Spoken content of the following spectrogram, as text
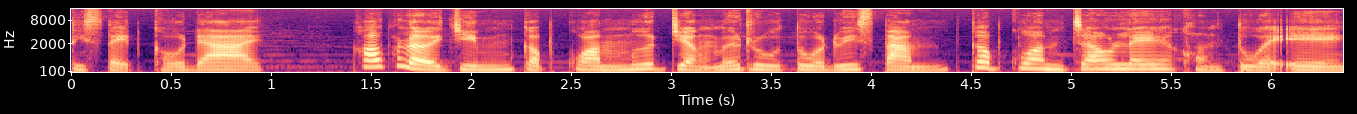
ฏิเสธเขาได้ เขาเผลอยิ้มกับความมืดอย่างไม่รู้ตัวด้วยซ้ำกับความเจ้าเล่ห์ของตัวเอง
